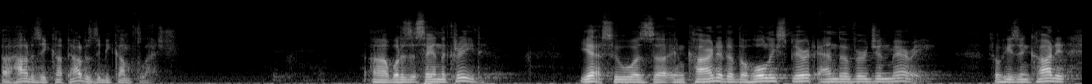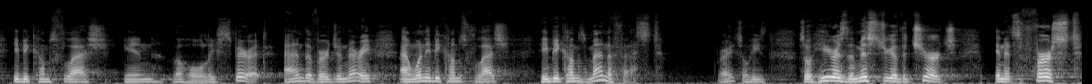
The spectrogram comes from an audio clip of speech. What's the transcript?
Uh, how does he come? How does he become flesh? Uh, what does it say in the creed? Yes, who was uh, incarnate of the Holy Spirit and the Virgin Mary. So he's incarnate, he becomes flesh in the Holy Spirit and the Virgin Mary. And when he becomes flesh, he becomes manifest. Right? So he's so here is the mystery of the church in its first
